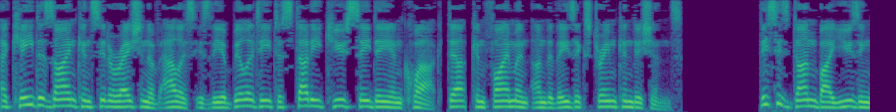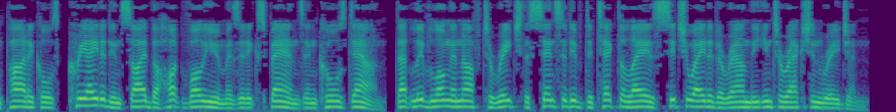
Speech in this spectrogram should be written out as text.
A key design consideration of ALICE is the ability to study QCD and quark confinement under these extreme conditions. This is done by using particles, created inside the hot volume as it expands and cools down, that live long enough to reach the sensitive detector layers situated around the interaction region.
